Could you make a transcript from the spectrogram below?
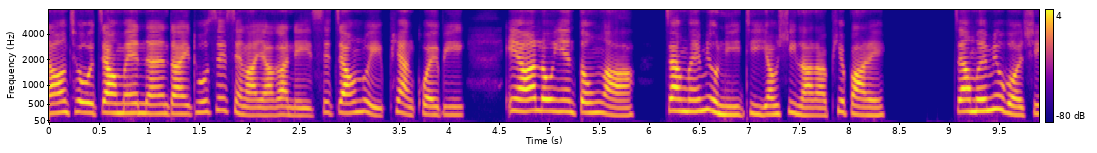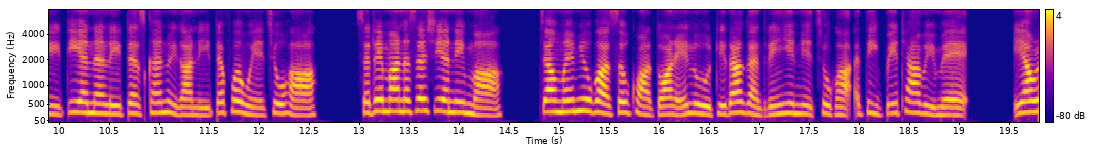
နောင်ချိုကြောင်မဲနန်းတိုင်းထိုးစစ်ဆင်လာရာကနေစစ်ကြောင်းတွေဖြန့်ခွဲပြီးအင်အားလုံးရင်သုံးကကြောင်မဲမြို့နီးထိရောက်ရှိလာတာဖြစ်ပါတယ်။ကြောင်မဲမြို့ပေါ်ရှိ TNL တပ်စခန်းတွေကနေတပ်ဖွဲ့ဝင်အချို့ဟာစက်တင်ဘာ28ရက်နေ့မှာကြောင်မဲမြို့ကစုတ်ခွာသွားတယ်လို့ဒေသခံသတင်းရင်းမြစ်ချို့ကအတိပေးထားပေမဲ့ AR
